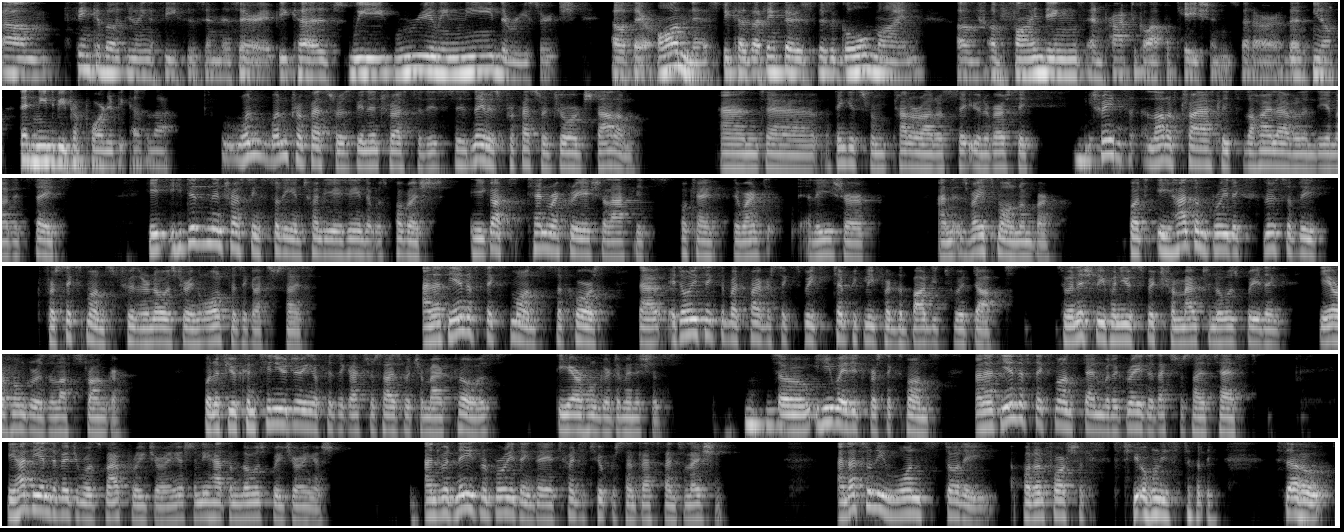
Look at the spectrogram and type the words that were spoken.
um, think about doing a thesis in this area because we really need the research out there on this because I think there's there's a gold mine of, of findings and practical applications that are that you know that need to be purported because of that. One one professor has been interested. His his name is Professor George Dallam, and uh, I think he's from Colorado State University. He trains a lot of triathletes at a high level in the United States he, he did an interesting study in 2018 that was published. He got 10 recreational athletes. Okay, they weren't elite or, and it's a very small number, but he had them breathe exclusively for six months through their nose during all physical exercise. And at the end of six months, of course, now it only takes about five or six weeks typically for the body to adopt. So initially, when you switch from mouth to nose breathing, the air hunger is a lot stronger. But if you continue doing a physical exercise with your mouth closed, the air hunger diminishes. Mm-hmm. So he waited for six months. And at the end of six months, then with a graded exercise test, he had the individuals mouth breathe during it and he had them nose breathe during it. And with nasal breathing, they had 22% less ventilation. And that's only one study, but unfortunately, it's the only study. So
